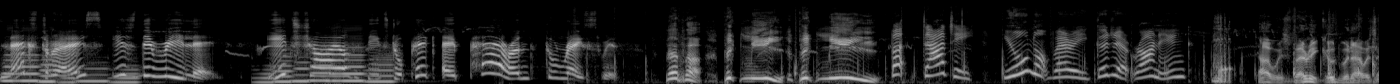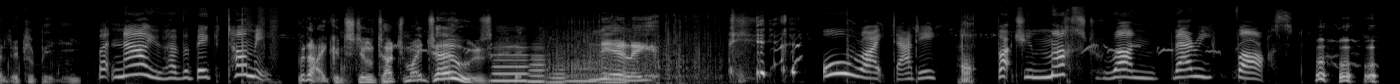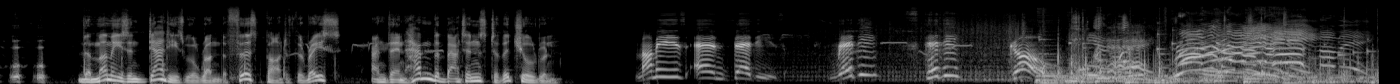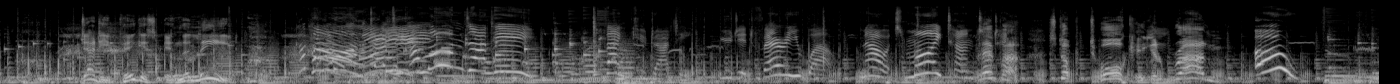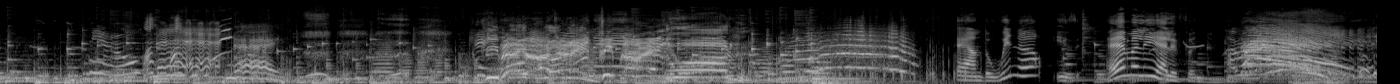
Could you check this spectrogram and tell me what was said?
The next race is the relay. Each child needs to pick a parent to race with. Peppa, pick me! Pick me! But, Daddy, you're not very good at running. I was very good when I was a little piggy. But now you have a big tummy. But I can still touch my toes. Nearly. All right, Daddy. But you must run very fast. The mummies and daddies will run the first part of the race and then hand the batons to the children. Mummies and daddies, ready, steady, go! Run, Daddy! Daddy Pig is in the lead. Come on, Daddy! Come on, Daddy! Thank you, Daddy. You did very well. Now it's my turn to Peppa, stop talking and run! Oh! Keep on running! Keep going! Go on! And the winner is Emily Elephant. Hooray!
